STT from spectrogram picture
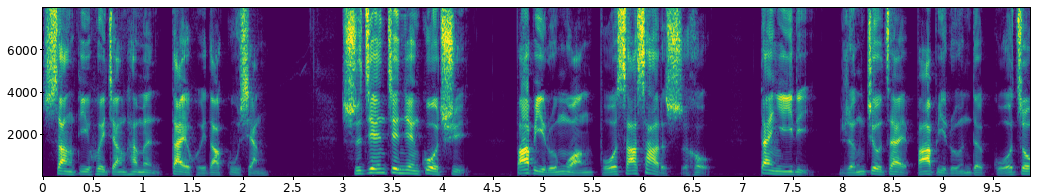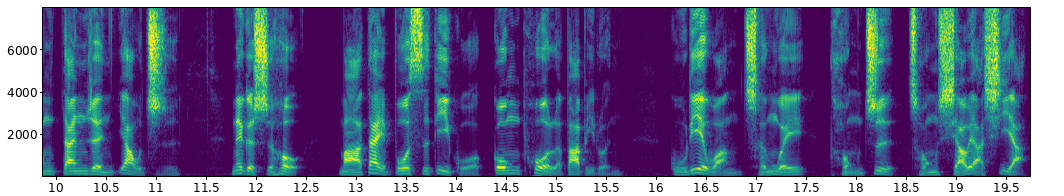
上帝会将他们带回到故乡。时间渐渐过去，巴比伦王伯沙撒的时候，但以理。仍旧在巴比伦的国中担任要职。那个时候，马代波斯帝国攻破了巴比伦，古列王成为统治从小亚细亚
